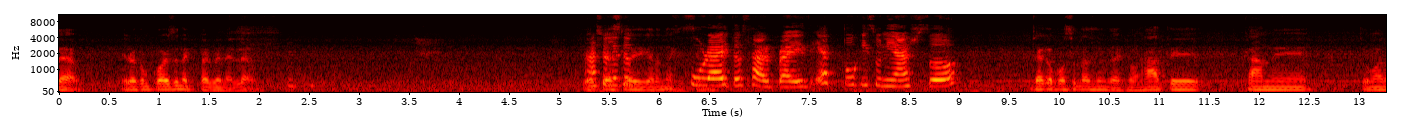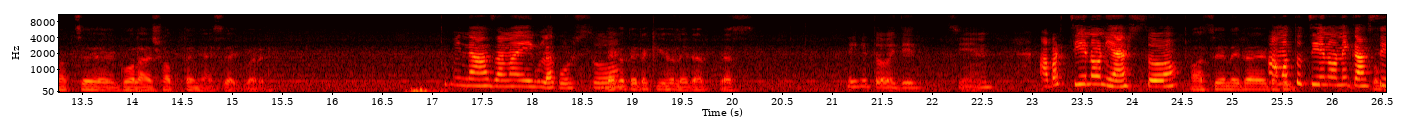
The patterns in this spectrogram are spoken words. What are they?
লাও এরকম কয়জন এক পাবে না লাও আসলে তো হয়ে পুরাই তো সারপ্রাইজ এত কিছু নিয়ে আসছো। দেখো পছন্দ আছে দেখো হাতে কানে তোমার হচ্ছে গলায় সবটাই নিয়ে আসছে একবারে। তুমি না জানা এইগুলা করছ। দেখো তো এটা কি হলো এটা ব্যাস। দেখি তো ওই যে চেন আবার চেনও নিয়ে আসছো। আছেন এটা এটা আমার তো চেন অনেক আছে।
